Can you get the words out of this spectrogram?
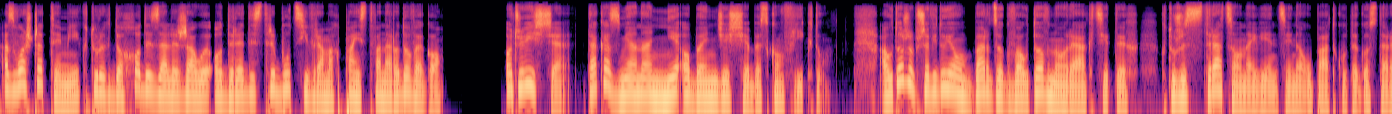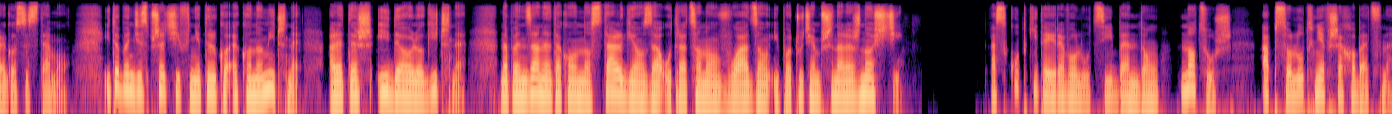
a zwłaszcza tymi, których dochody zależały od redystrybucji w ramach państwa narodowego. Oczywiście, taka zmiana nie obędzie się bez konfliktu. Autorzy przewidują bardzo gwałtowną reakcję tych, którzy stracą najwięcej na upadku tego starego systemu. I to będzie sprzeciw nie tylko ekonomiczny, ale też ideologiczny, napędzany taką nostalgią za utraconą władzą i poczuciem przynależności. A skutki tej rewolucji będą, no cóż, absolutnie wszechobecne.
